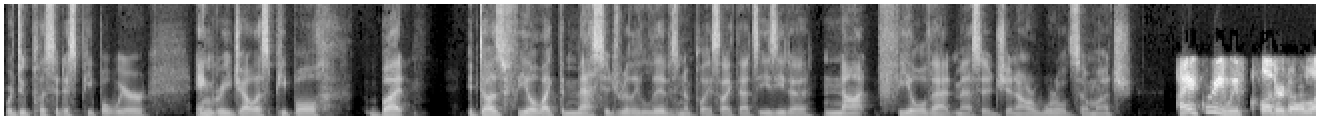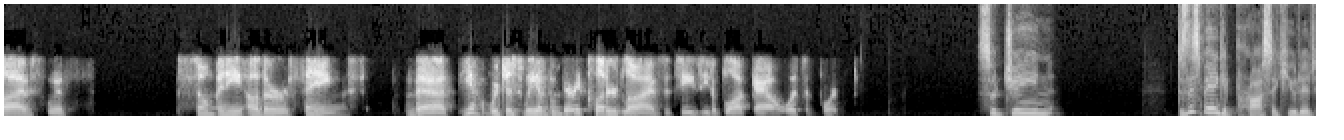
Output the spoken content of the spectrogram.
we're duplicitous people, we're angry, jealous people, but it does feel like the message really lives in a place like that. It's easy to not feel that message in our world so much. I agree. We've cluttered our lives with so many other things that, yeah, we're just, we have very cluttered lives. It's easy to block out what's important. So, Jane, does this man get prosecuted,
